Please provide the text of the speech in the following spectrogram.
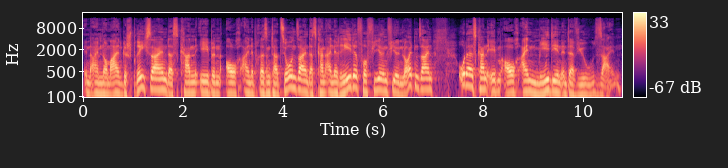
in einem normalen Gespräch sein, das kann eben auch eine Präsentation sein, das kann eine Rede vor vielen, vielen Leuten sein oder es kann eben auch ein Medieninterview sein.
